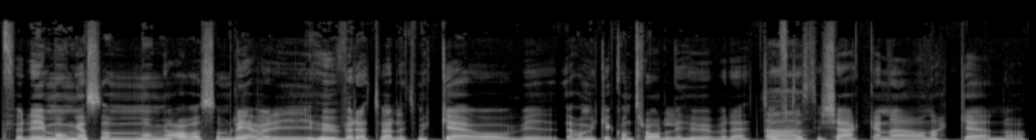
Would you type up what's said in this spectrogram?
För det är många, som, många av oss som lever i huvudet väldigt mycket och vi har mycket kontroll i huvudet, Ja. oftast i käkarna och nacken. Och,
